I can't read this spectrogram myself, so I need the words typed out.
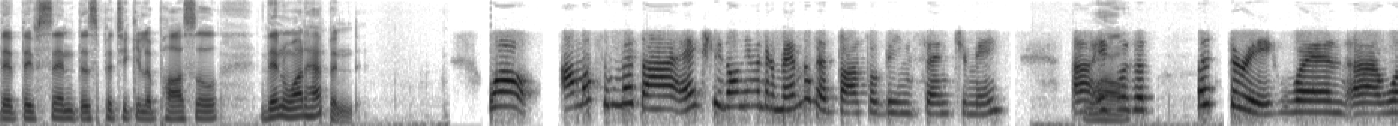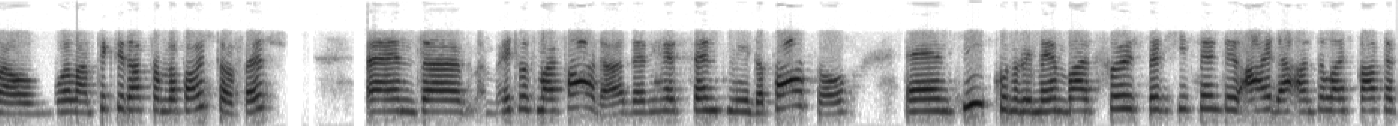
that they've sent this particular parcel. Then what happened? well, I must admit, I actually don't even remember that parcel being sent to me. Uh, It was a mystery when, uh, well, well, I picked it up from the post office, and uh, it was my father that had sent me the parcel. And he couldn't remember at first that he sent it either until I started,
